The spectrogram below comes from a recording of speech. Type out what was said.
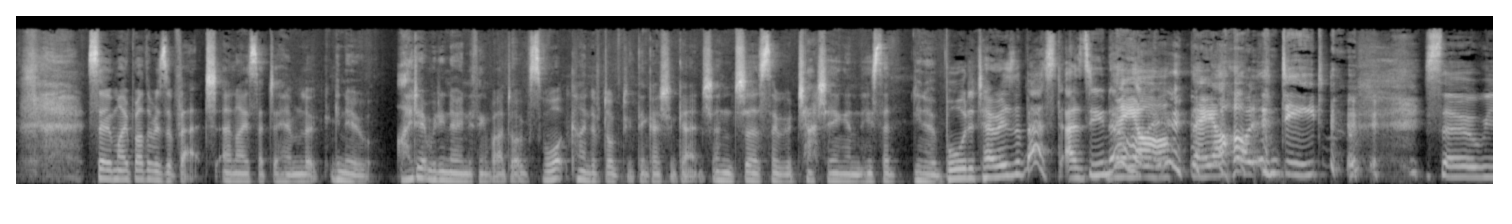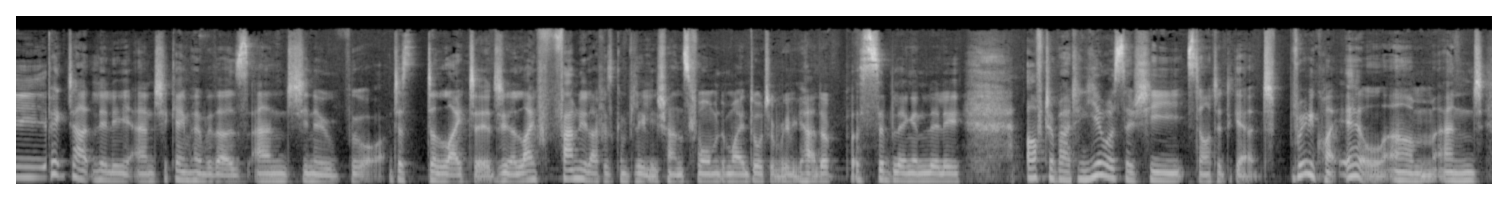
So my brother is a vet, and I said to him, look, you know. I don't really know anything about dogs. What kind of dog do you think I should get? And uh, so we were chatting, and he said, "You know, border terriers are the best, as you know." They are. They are indeed. So we picked out Lily, and she came home with us, and you know, we were just delighted. You know, life, family life was completely transformed, and my daughter really had a, a sibling in Lily. After about a year or so, she started to get really quite ill, um, and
